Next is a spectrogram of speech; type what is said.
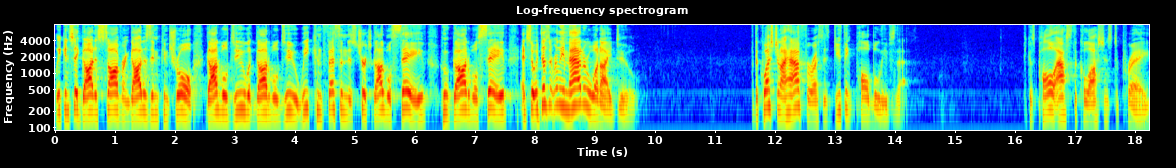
We can say God is sovereign, God is in control, God will do what God will do. We confess in this church God will save who God will save, and so it doesn't really matter what I do. But the question I have for us is do you think Paul believes that? Because Paul asked the Colossians to pray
